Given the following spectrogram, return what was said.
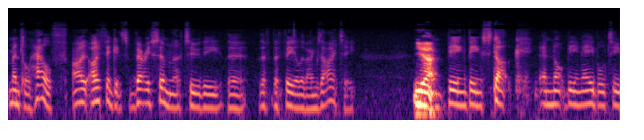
mental health, I, I think it's very similar to the, the, the, the feel of anxiety. Yeah. Um, being being stuck and not being able to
